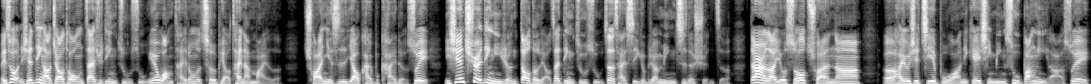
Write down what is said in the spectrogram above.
没错，你先订好交通，再去订住宿。因为往台东的车票太难买了，船也是要开不开的，所以你先确定你人到得了，再订住宿，这才是一个比较明智的选择。当然了，有时候船啊， 呃，还有一些接驳啊，你可以请民宿帮你啦。所以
